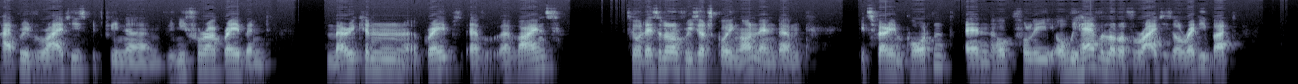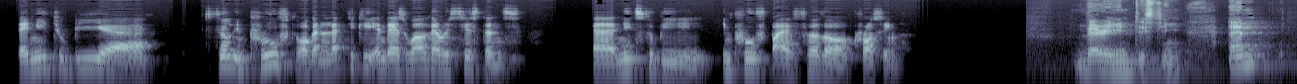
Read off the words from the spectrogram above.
hybrid varieties between um, vinifera grape and American grapes vines. So there's a lot of research going on, and um, it's very important. And hopefully, or we have a lot of varieties already, but they need to be uh, still improved organoleptically, and as well their resistance uh, needs to be improved by further crossing. Very interesting. And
